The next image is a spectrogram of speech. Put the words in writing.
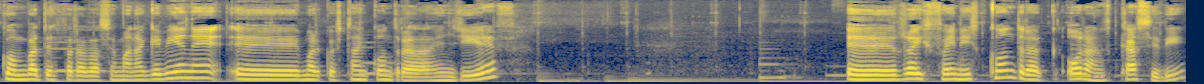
Combates para la semana que viene. Eh, Marco está en contra NGF. Eh, Ray Phoenix contra Orange Cassidy.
